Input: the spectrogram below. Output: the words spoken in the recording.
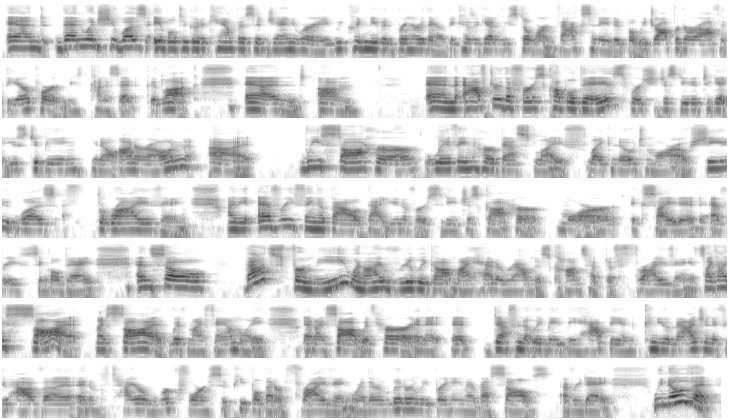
And then when she was able to go to campus in January, we couldn't even bring her there because, again, we still weren't vaccinated, but we dropped her off at the airport and we kind of said, good luck. And, um, and after the first couple days where she just needed to get used to being, you know, on her own, uh, we saw her living her best life like no tomorrow. She was thriving. I mean, everything about that university just got her more excited every single day. And so that's for me when I really got my head around this concept of thriving. It's like I saw it. I saw it with my family and I saw it with her and it it definitely made me happy. And can you imagine if you have a, an entire workforce of people that are thriving where they're literally bringing their best selves every day? We know that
